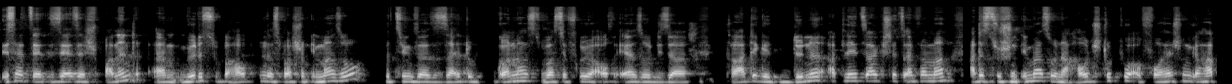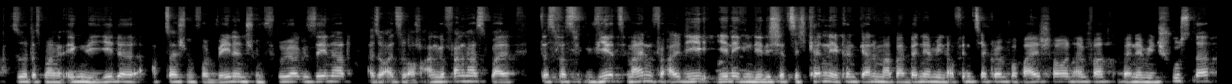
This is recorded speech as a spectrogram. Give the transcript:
ist halt sehr, sehr, sehr spannend. Ähm, würdest du behaupten, das war schon immer so? Beziehungsweise seit du begonnen hast, du warst ja früher auch eher so dieser drahtige, dünne Athlet, sage ich jetzt einfach mal. Hattest du schon immer so eine Hautstruktur auch vorher schon gehabt, so dass man irgendwie jede Abzeichnung von Venen schon früher gesehen hat? Also als du auch angefangen hast, weil das, was wir jetzt meinen, für all diejenigen, die dich jetzt nicht kennen, ihr könnt gerne mal bei Benjamin auf Instagram vorbeischauen, einfach Benjamin Schuster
